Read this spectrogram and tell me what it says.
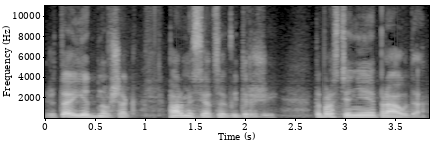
Že to je jedno, však pár mesiacov vydrží. To proste nie je pravda.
